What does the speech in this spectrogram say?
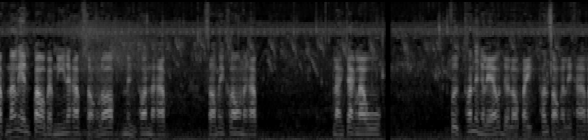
ครับ นักเรียนเป่าแบบนี้นะครับสองรอบหนึ่งท่อนนะครับ ซ้อมให้คล่องนะครับ หลังจากเราฝึกท่อนหนึ่งกันแล้ว เดี๋ยวเราไปท่อนสองกันเลยครับ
